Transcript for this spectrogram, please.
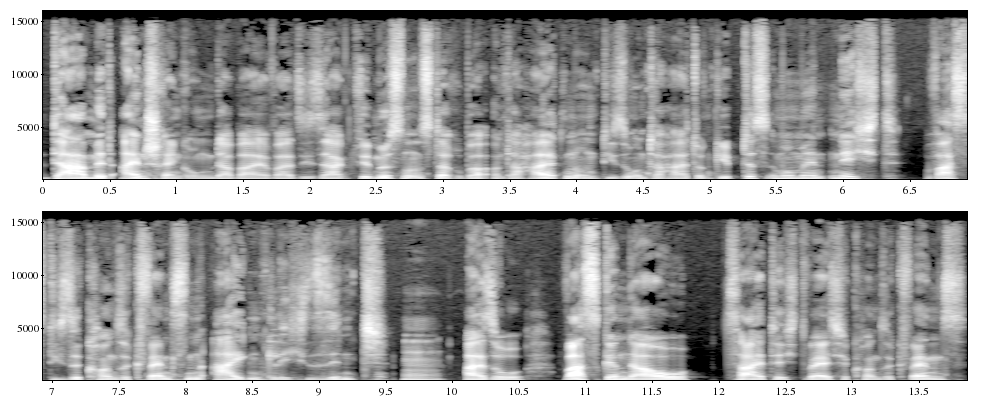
da mit Einschränkungen dabei, weil sie sagt, wir müssen uns darüber unterhalten und diese Unterhaltung gibt es im Moment nicht, was diese Konsequenzen eigentlich sind. Mhm. Also, was genau zeitigt welche Konsequenz,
